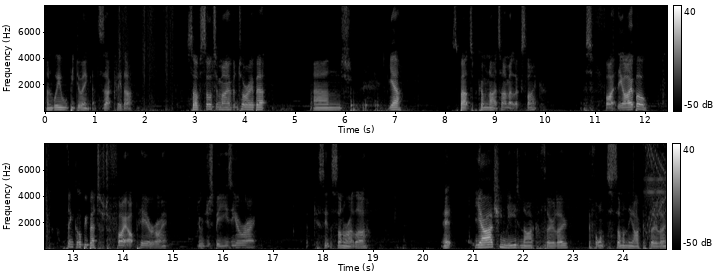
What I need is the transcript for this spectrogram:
And we will be doing exactly that. So I've sorted my inventory a bit. And yeah. It's about to become nighttime, it looks like. Let's fight the eyeball. I think it'll be better to fight up here, right? It will just be easier, right? You see the sun right there. It. Yeah, I actually need an Eye Cthulhu if I want to summon the Eye Cthulhu.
